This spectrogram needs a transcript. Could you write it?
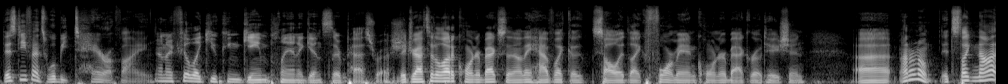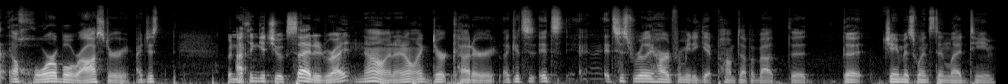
this defense will be terrifying. and I feel like you can game plan against their pass rush. They drafted a lot of cornerbacks, so now they have like a solid like four man cornerback rotation. Uh, I don't know. It's like not a horrible roster. I just But nothing gets you excited, right? no, and I don't like Dirk Koetter. Like it's it's it's just really hard for me to get pumped up about the the Jameis Winston led team.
